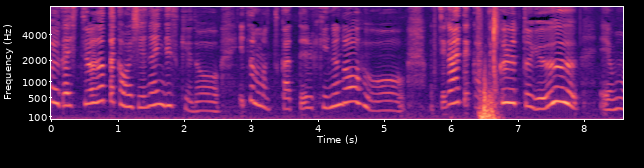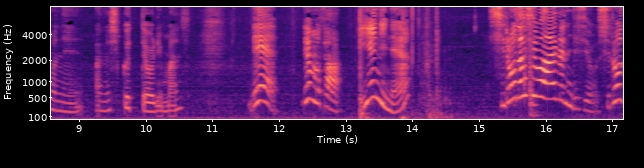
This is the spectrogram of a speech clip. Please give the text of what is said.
豆腐が必要だったかもしれないんですけど、いつも使ってる絹豆腐を間違えて買ってくるという、えもうね、あの、しくっております。で、でもさ、家にね、白だしはあるんですよ。白だ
